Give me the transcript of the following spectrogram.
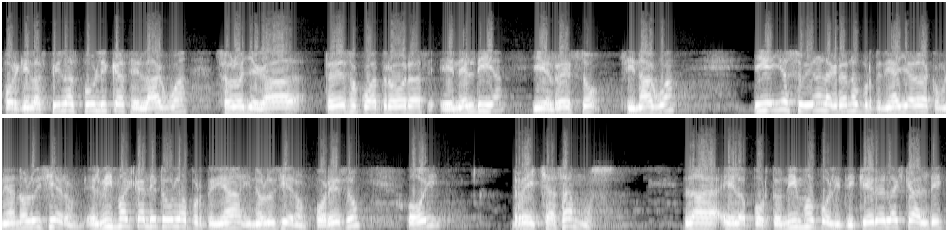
porque en las pilas públicas el agua solo llegaba tres o cuatro horas en el día y el resto sin agua y ellos tuvieron la gran oportunidad de llegar a la comunidad, no lo hicieron. El mismo alcalde tuvo la oportunidad y no lo hicieron. Por eso, hoy rechazamos la, el oportunismo politiquero del alcalde,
